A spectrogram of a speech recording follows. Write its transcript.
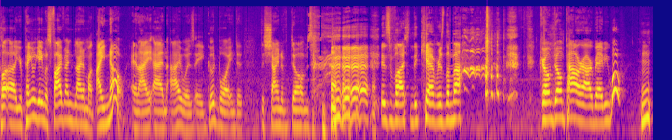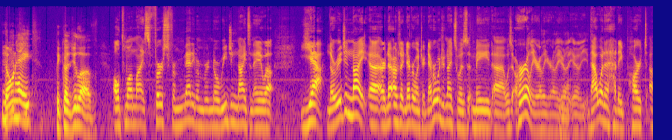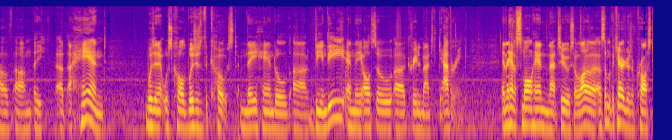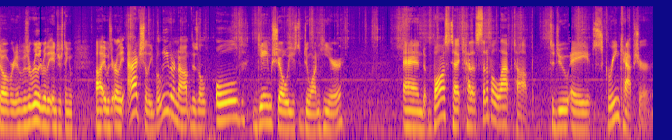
Uh, your penguin game was five ninety nine a month. I know, and I and I was a good boy into the shine of domes. is watching the cameras, the mouth. Chrome Dome Power Hour, baby. Woo! Don't hate because you love. Ultima Online is first for many. Remember Norwegian Nights and AOL. Yeah, Norwegian Night, uh, or no, I'm sorry, Neverwinter. Neverwinter Nights was made uh, was early, early, early, early, early. That one had a part of um, a, a a hand was in it was called Wizards of the Coast, and they handled uh, D and D, and they also uh, created Magic the Gathering, and they had a small hand in that too. So a lot of the, some of the characters have crossed over. It was a really, really interesting. Uh, it was early, actually. Believe it or not, there's an old game show we used to do on here and Boss Tech had to set up a laptop to do a screen capture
